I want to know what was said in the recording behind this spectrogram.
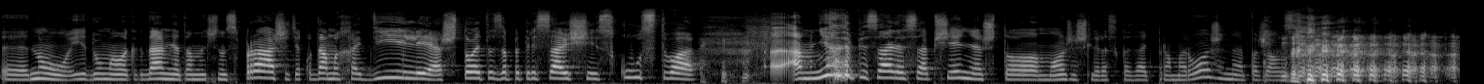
ну, и думала, когда меня там начнут спрашивать, а куда мы ходили, а что это за потрясающее искусство. А мне написали сообщение, что можешь ли рассказать про мороженое, пожалуйста.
